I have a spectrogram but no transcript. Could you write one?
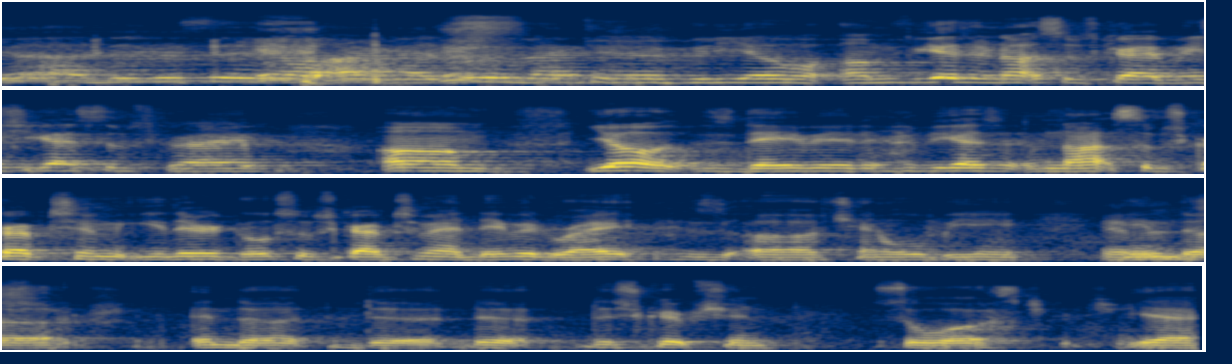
Yeah, David said, uh, alright guys, going back to our video. Um, if you guys are not subscribed, make sure you guys subscribe. Um, yo, this is David. If you guys have not subscribed to him either, go subscribe to him at David Wright. His uh channel will be in, In the the, in the, the the description. So uh, yeah.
